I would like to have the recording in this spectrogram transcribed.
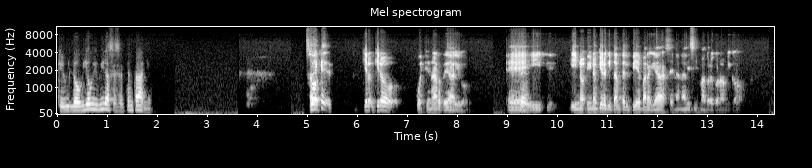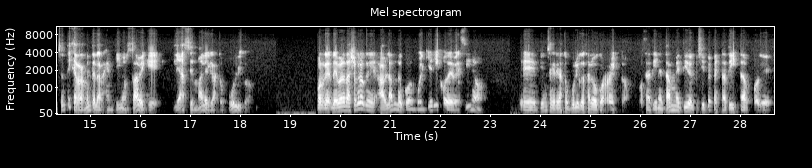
que lo vio vivir hace 70 años. ¿Sabes qué? Quiero, quiero cuestionarte algo. Eh, y, no, y no quiero quitarte el pie para que hagas el análisis macroeconómico. ¿Sentís que realmente el argentino sabe que le hace mal el gasto público? Porque de verdad, yo creo que hablando con cualquier hijo de vecino, eh, piensa que el gasto público es algo correcto. O sea, tiene tan metido el chip estatista, porque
